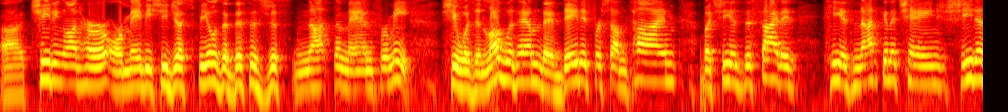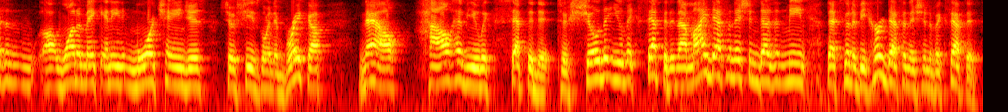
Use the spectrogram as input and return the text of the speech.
uh, cheating on her, or maybe she just feels that this is just not the man for me. She was in love with him, they've dated for some time, but she has decided he is not going to change. She doesn't uh, want to make any more changes, so she's going to break up. Now, how have you accepted it? To show that you've accepted it. Now, my definition doesn't mean that's going to be her definition of accepted,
